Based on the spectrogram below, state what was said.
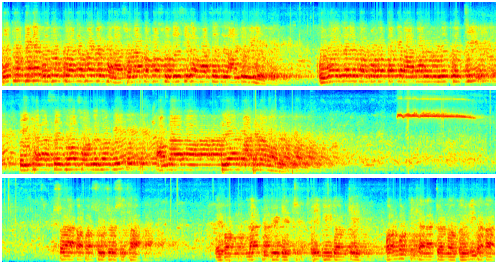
প্রথম দিনে প্রথম কোয়ার্টার ফাইনাল খেলা। সোনাকপা সূর্যশিলা ভার্সেস লালটু ক্রিকেট উভয় দলের কর্মকর্তাকে বারবার অনুরোধ করছি, এই খেলা শেষ হওয়ার সঙ্গে সঙ্গে আপনারা প্লেয়ার মাঠে নামাবেন। সোনাকাপা সূর্য শিখা এবং লালটু ব্রিগেড এই দুই দলকে পরবর্তী খেলার জন্য তৈরি থাকার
